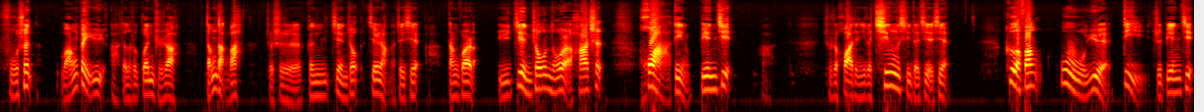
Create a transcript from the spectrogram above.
抚顺王备玉啊，这都是官职啊，等等吧，就是跟建州接壤的这些啊，当官的，与建州努尔哈赤划定边界啊，就是划定一个清晰的界限，各方勿越地之边界，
